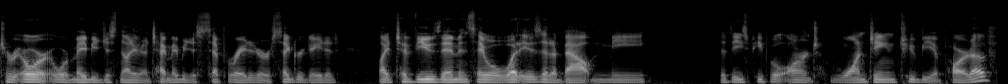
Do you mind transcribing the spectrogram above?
to, or, or maybe just not even attacked, maybe just separated or segregated, like, to view them and say, well, what is it about me that these people aren't wanting to be a part of?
